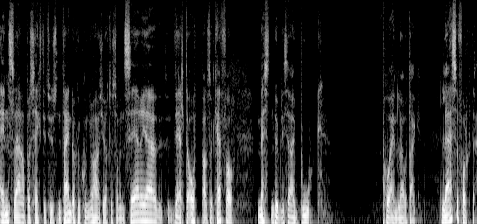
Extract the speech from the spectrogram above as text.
en sfære på 60 000 tegn? Dere kunne jo ha kjørt det som en serie, delt det opp. altså Hvorfor mesten publiserer en bok på en lørdag? Leser folk det?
